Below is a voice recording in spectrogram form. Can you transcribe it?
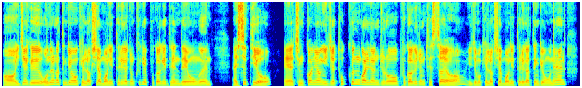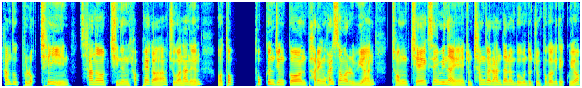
어, 이제 그 오늘 같은 경우 갤럭시와 머니터리가 좀 크게 부각이 된 내용은 STO 예, 증권형 이제 토큰 관련주로 부각이 좀 됐어요. 이제 뭐 갤럭시와 머니터리 같은 경우는 한국 블록체인 산업진흥협회가 주관하는 어, 토, 토큰 증권 발행 활성화를 위한 정책 세미나에 좀 참가를 한다는 부분도 좀 부각이 됐고요.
